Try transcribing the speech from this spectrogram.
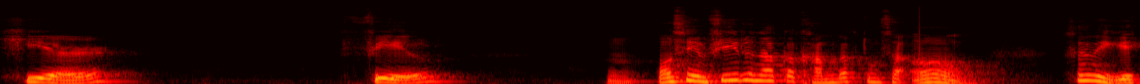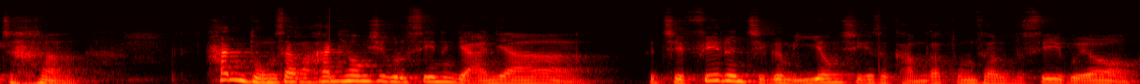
hear, feel. 어, 어 선생님 feel은 아까 감각 동사. 어, 선생님 얘기했잖아. 한 동사가 한 형식으로 쓰이는 게 아니야. 그치? feel은 지금 이 형식에서 감각 동사로도 쓰이고요.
